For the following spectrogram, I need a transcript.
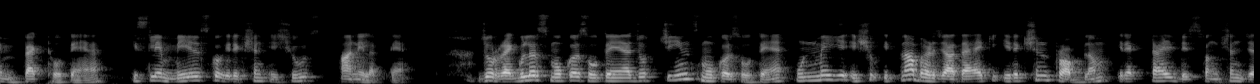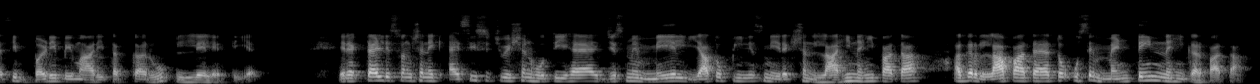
इम्पैक्ट होते हैं। इसलिए मेल्स को इरेक्शन इश्यूज़ आने लगते हैं। जो रेगुलर स्मोकर्स होते हैं या जो चेन स्मोकर्स होते हैं, उनमें ये इश्यू इतना बढ़ जाता है कि इरेक्शन प्रॉब्लम इरेक्टाइल डिस्फंक्शन जैसी बड़ी बीमारी तक का रूप ले लेती है। इरेक्टाइल डिस्फंक्शन एक ऐसी सिचुएशन होती है जिसमें मेल या तो पीनिस में इरेक्शन ला ही नहीं पाता। अगर ला पाता है तो उसे मेंटेन नहीं कर पाता।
